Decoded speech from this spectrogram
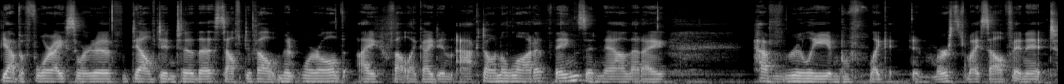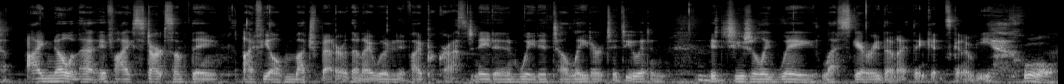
yeah before i sort of delved into the self-development world i felt like i didn't act on a lot of things. And now that i have really im- like immersed myself in it i know that if i start something i feel much better than i would if i procrastinated and waited till later to do it. And mm-hmm. it's usually way less scary than i think it's going to be. Cool.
